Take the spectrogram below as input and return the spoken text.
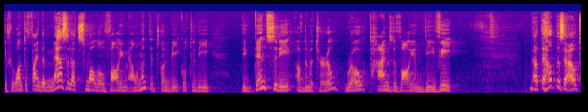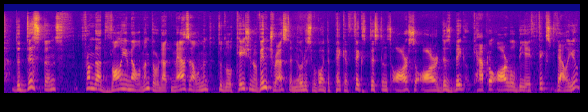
If we want to find the mass of that small little volume element, it's going to be equal to the, the density of the material, rho times the volume dv. Now to help us out, the distance from that volume element or that mass element to the location of interest, and notice we're going to pick a fixed distance r, so r, this big capital R will be a fixed value.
